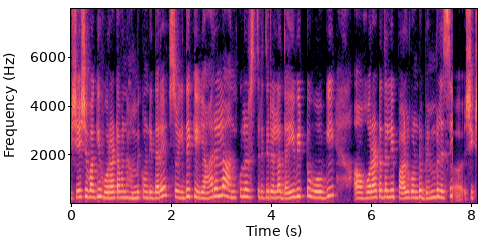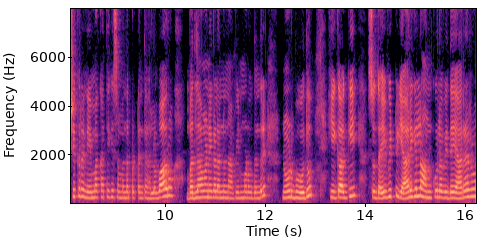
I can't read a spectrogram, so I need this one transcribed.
ವಿಶೇಷವಾಗಿ ಹೋರಾಟವನ್ನು ಹಮ್ಮಿಕೊಂಡಿದ್ದಾರೆ. ಸೊ ಇದಕ್ಕೆ ಯಾರೆಲ್ಲ ಅನುಕೂಲಸ್ಥರಿದ್ದೀರಲ್ಲ ದಯವಿಟ್ಟು ಹೋಗಿ ಹೋರಾಟದಲ್ಲಿ ಪಾಲ್ಗೊಂಡು ಬೆಂಬಲಿಸಿ ಶಿಕ್ಷಕರ ನೇಮಕಾತಿಗೆ ಸಂಬಂಧಪಟ್ಟಂತೆ ಹಲವಾರು ಬದಲಾವಣೆಗಳನ್ನು ನಾವೇನು ಮಾಡೋದಂದರೆ ನೋಡಬಹುದು. ಹೀಗಾಗಿ ಸೊ ದಯವಿಟ್ಟು ಯಾರಿಗೆಲ್ಲ ಅನುಕೂಲವಿದೆ, ಯಾರ್ಯಾರು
